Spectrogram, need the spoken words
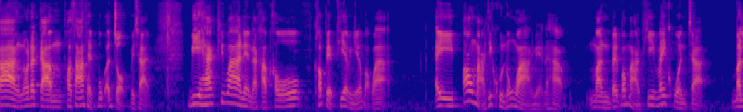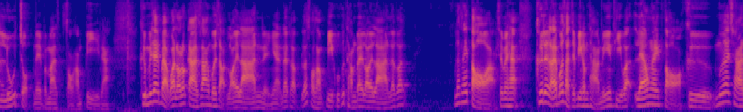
สร้างนวัตกรรม พอสร้างเสร็จปุ๊บอจบไม่ใช่ B hack ที่ว่าเนี่ยนะครับเขาเขาเปรียบเทียบอย่างนี้เขาบอกว่าไอ้เป้าหมายที่คุณต้องวางเนี่ยนะครับมันเป็นเป้าหมายที่ไม่ควรจะบรรลุจบในประมาณ2อสปีนะ คือไม่ใช่แบบว่าเราต้องการสร้างบริษัทร้อยล้านอย่างเงี้ยนะครับ แล้วสองสามปีคุณก็ทำได้ร้อยล้าน แล้วก็แล้วไงต่ออะใช่ไหมฮะ คือหลายๆบริษัทจะมีคำถามนี้ทันทีว่าแล้วไงต่อ คือเมื่อฉัน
